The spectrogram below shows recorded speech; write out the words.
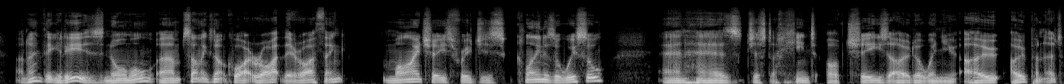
I don't think it is normal. Um, something's not quite right there, I think. My cheese fridge is clean as a whistle and has just a hint of cheese odor when you o- open it.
